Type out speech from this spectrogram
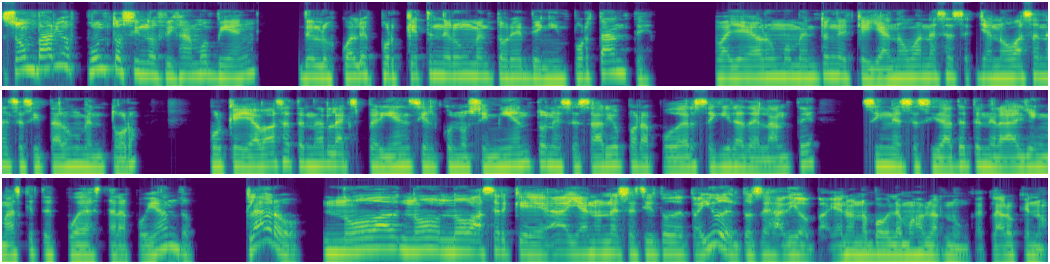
son varios puntos, si nos fijamos bien, de los cuales por qué tener un mentor es bien importante. Va a llegar un momento en el que ya no, ya no vas a necesitar un mentor, porque ya vas a tener la experiencia, el conocimiento necesario para poder seguir adelante sin necesidad de tener a alguien más que te pueda estar apoyando. Claro, no, no, no va a ser que ah, ya no necesito de tu ayuda, entonces adiós, ya no nos volvemos a hablar nunca, claro que no,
